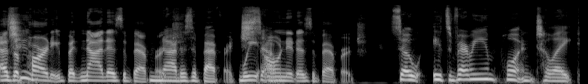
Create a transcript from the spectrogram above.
as a party, but not as a beverage. not as a beverage. we So- own it as a beverage. So it's very important to like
